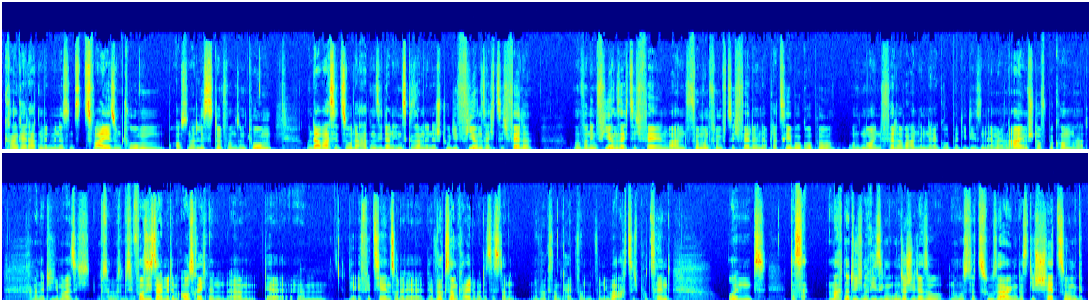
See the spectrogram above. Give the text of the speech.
Krankheit hatten mit mindestens zwei Symptomen aus einer Liste von Symptomen. Und da war es jetzt so, da hatten sie dann insgesamt in der Studie 64 Fälle. Und von den 64 Fällen waren 55 Fälle in der Placebo-Gruppe und neun Fälle waren in der Gruppe, die diesen mRNA-Impfstoff bekommen hat. Kann man natürlich immer sich, muss ein bisschen vorsichtig sein mit dem Ausrechnen ähm, der, ähm, der Effizienz oder der, der Wirksamkeit, aber das ist dann eine Wirksamkeit von, von über 80 Prozent. Und das macht natürlich einen riesigen Unterschied. Also man muss dazu sagen, dass die Schätzungen, gibt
